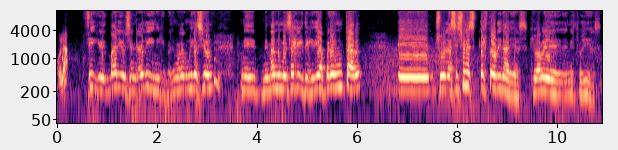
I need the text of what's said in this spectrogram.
Hola. Sí, que Mario Giancarlini, que perdimos la comunicación, me, me manda un mensaje que te quería preguntar eh, sobre las sesiones extraordinarias que va a haber en estos días,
